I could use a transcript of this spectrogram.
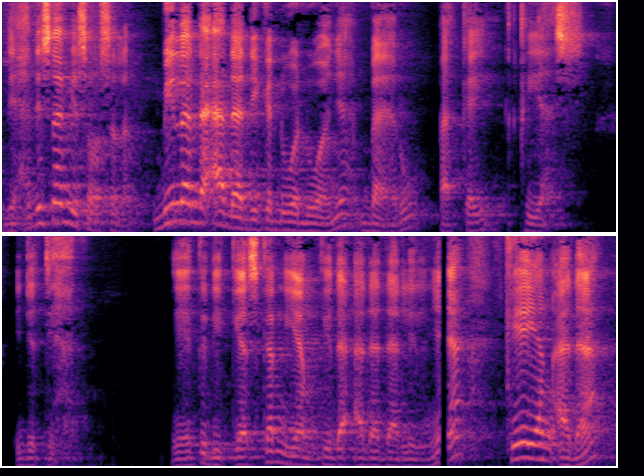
di hadis Nabi SAW bila tidak ada di kedua-duanya baru pakai kias ijtihad yaitu dikiaskan yang tidak ada dalilnya ke yang ada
